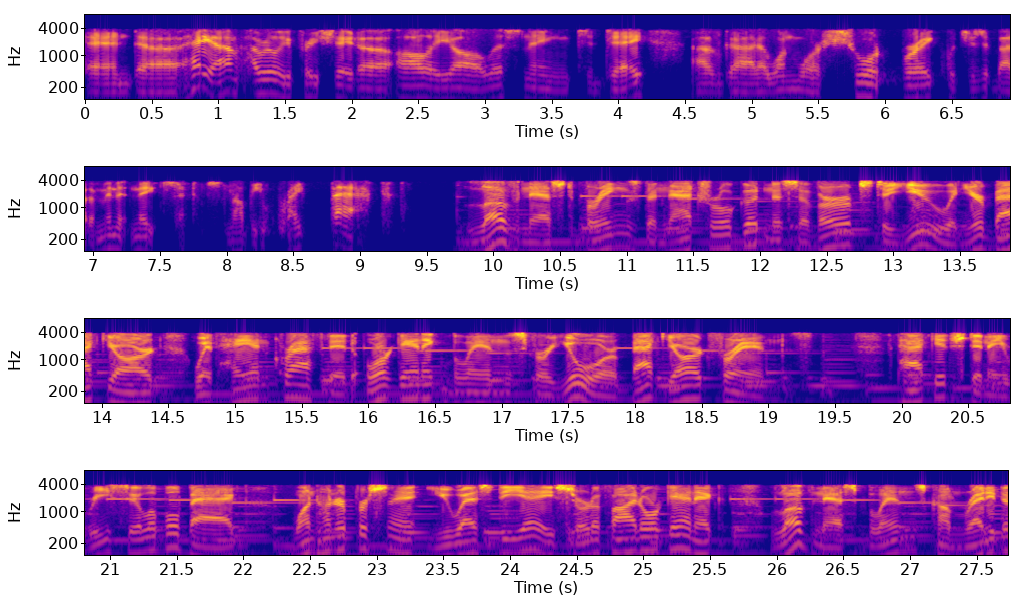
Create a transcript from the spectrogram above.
And uh, hey, I, I really appreciate uh, all of y'all listening today. I've got uh, one more short break, which is about a minute and eight seconds, and I'll be right back. Love Nest brings the natural goodness of herbs to you in your backyard with handcrafted organic blends for your backyard friends. Packaged in a resealable bag, 100% USDA certified organic, Love Nest blends come ready to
